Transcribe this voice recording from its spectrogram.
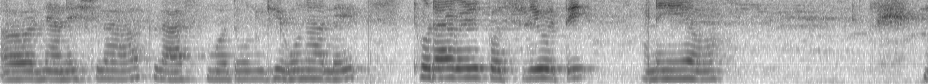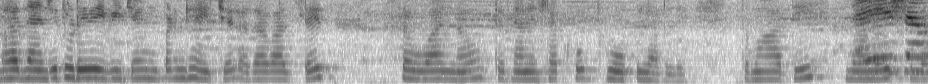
ज्ञानेशला क्लासमधून घेऊन आले. थोडा वेळ बसली होती आणि मला त्यांचे थोडे रिव्हिजन पण घ्यायचे आता वाजलेत. सव्वा नऊ तर ज्ञानेशला खूप भूक लागली. तर मग आधी ज्ञानेशला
